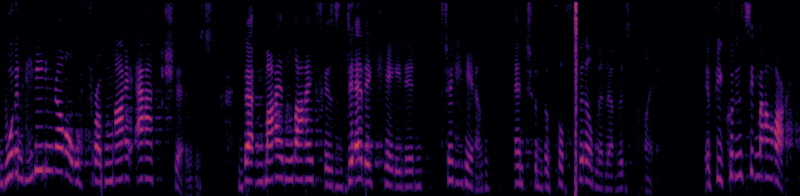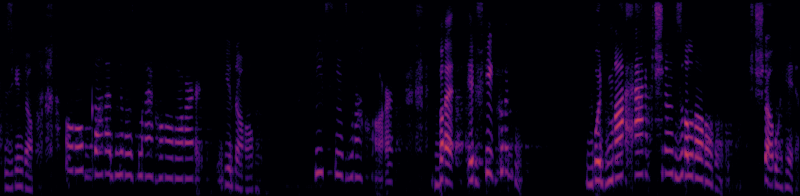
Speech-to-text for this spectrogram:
would he know from my actions that my life is dedicated to him and to the fulfillment of his plan? If he couldn't see my heart, because you know, oh, God knows my heart, you know, he sees my heart. But if he couldn't, would my actions alone show him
